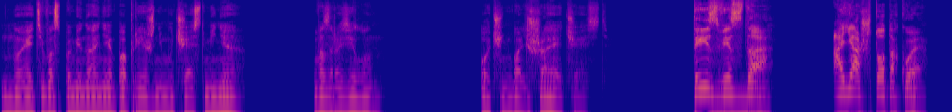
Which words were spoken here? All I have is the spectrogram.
Но эти воспоминания по-прежнему часть меня, — возразил он. Очень большая часть. Ты звезда! А я что такое?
